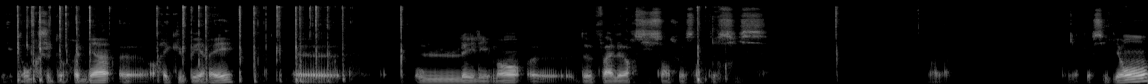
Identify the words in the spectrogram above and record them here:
Et donc je devrais bien euh, récupérer euh, l'élément euh, de valeur 666. Voilà. Donc essayons.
